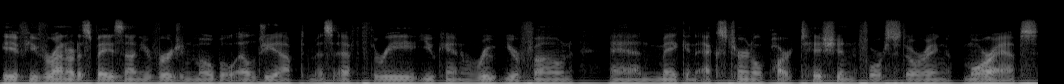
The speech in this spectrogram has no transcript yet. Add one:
If you've run out of space on your Virgin Mobile LG Optimus F3, you can root your phone and make an external partition for storing more apps.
